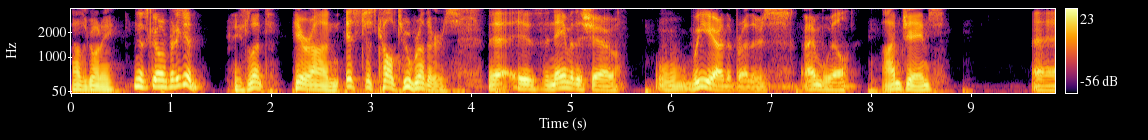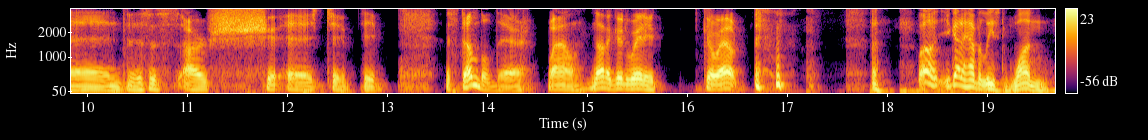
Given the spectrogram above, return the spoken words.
How's it going, eh? It's going pretty good. Excellent. Here on It's Just Called Two Brothers. That is the name of the show. We are the brothers. I'm Will, I'm James. and this is our sh- uh, to, the I stumbled there. Wow, not a good way to go out. Well, you got to have at least one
